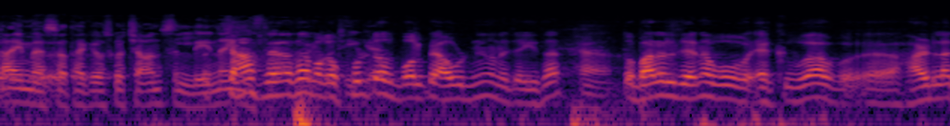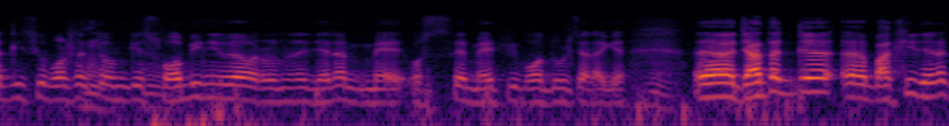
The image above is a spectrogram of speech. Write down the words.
टाइम ऐसा था कि उसको चांस लेना चांस लेना था मगर फुल टॉस बॉल पे आउट नहीं होना चाहिए था। हाँ। तो बहरहाल जो है ना वो एक हुआ हार्ड लक किसी को बोल सकते हो उनकी सौ भी नहीं हुए और उन्होंने जो है ना उससे मैच भी बहुत दूर चला गया। जहाँ तक बाकी जो है ना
